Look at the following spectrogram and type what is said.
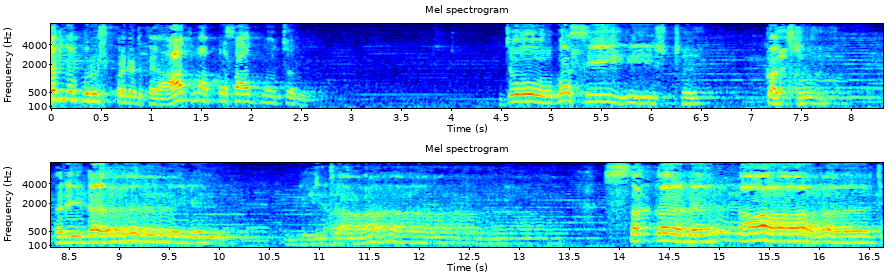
યજ્ઞ પુરુષ પ્રગટ થયા. હાથમાં પ્રસાદ નો ચરુ. જો વશિષ્ઠ કછુ હૃદય સકલ કાજ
